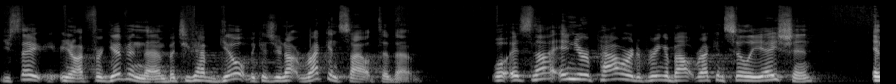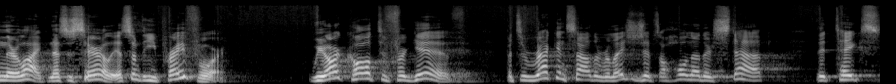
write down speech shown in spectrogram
You say, you know, I've forgiven them, but you have guilt because you're not reconciled to them. Well, it's not in your power to bring about reconciliation in their life necessarily. That's something you pray for. We are called to forgive, but to reconcile the relationship is a whole other step that takes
